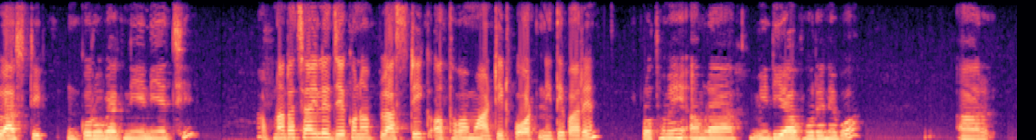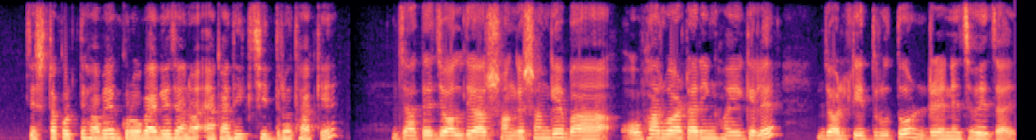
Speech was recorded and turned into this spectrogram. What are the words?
প্লাস্টিক গোরো ব্যাগ নিয়ে নিয়েছি। আপনারা চাইলে যে কোনো প্লাস্টিক অথবা মাটির পট নিতে পারেন। প্রথমেই আমরা মিডিয়া ভরে নেব। আর চেষ্টা করতে হবে গ্রো ব্যাগে যেন একাধিক ছিদ্র থাকে, যাতে জল দেওয়ার সঙ্গে সঙ্গে বা ওভার ওয়াটারিং হয়ে গেলে জলটি দ্রুত ড্রেনেজ হয়ে যায়,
